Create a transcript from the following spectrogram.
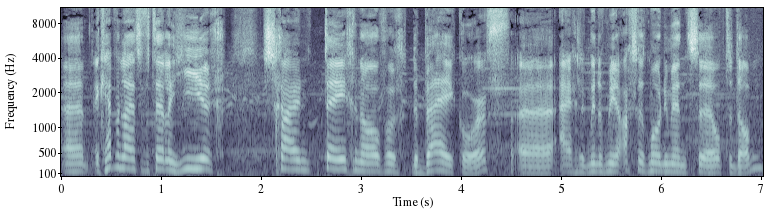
Uh, ik heb me laten vertellen hier schuin tegenover de Bijenkorf. Uh, eigenlijk min of meer achter het monument op de Dam.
